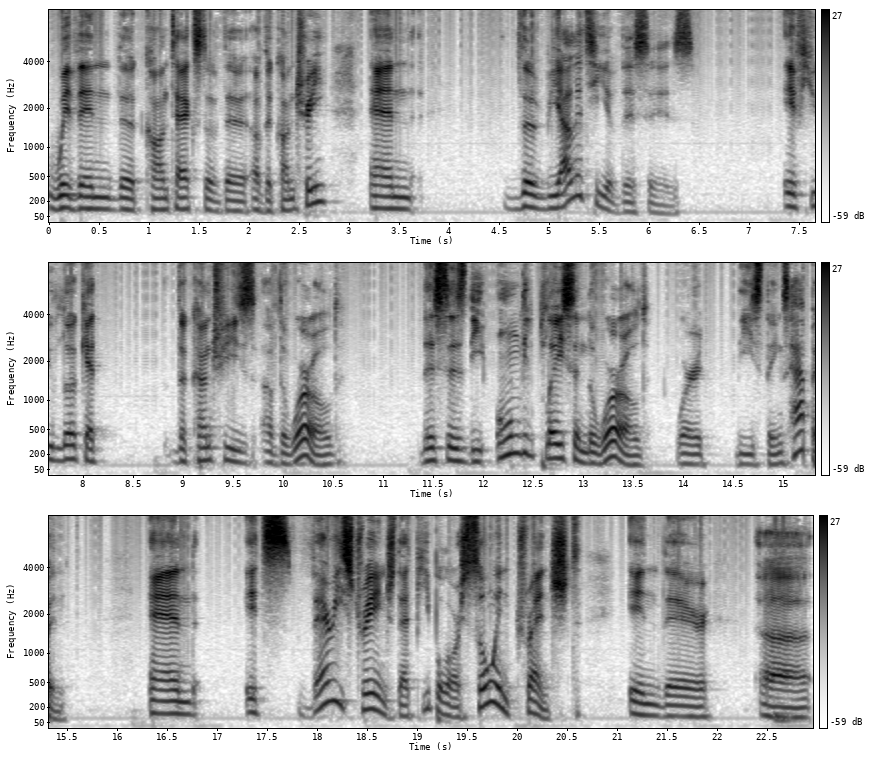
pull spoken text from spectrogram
within the context of the of the country, and the reality of this is if you look at the countries of the world, this is the only place in the world where these things happen. And it's very strange that people are so entrenched in their, uh,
